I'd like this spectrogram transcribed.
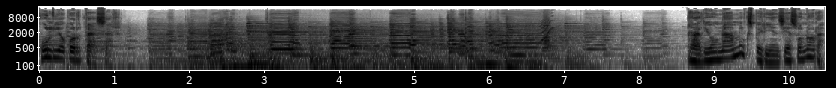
Julio Cortázar Radio UNAM Experiencia Sonora.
